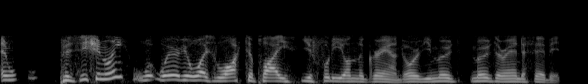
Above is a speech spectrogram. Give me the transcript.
And positionally, where have you always liked to play your footy on the ground, or have you moved moved around a fair bit?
